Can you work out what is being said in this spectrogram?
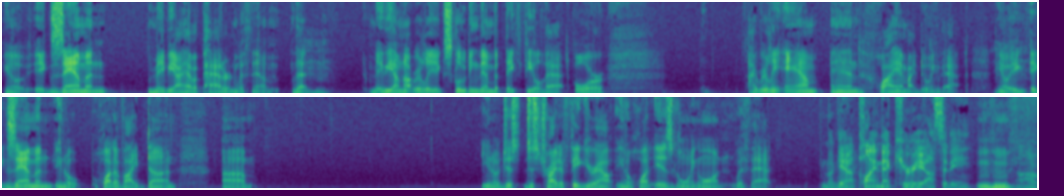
You know, examine. Maybe I have a pattern with them that Mm-hmm. maybe I'm not really excluding them, but they feel that, or I really am, and why am I doing that? You know, e- examine. You know, what have I done? Um, you know, just just try to figure out. You know, what is going on with that. Again, applying that curiosity. Mm-hmm. Uh,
